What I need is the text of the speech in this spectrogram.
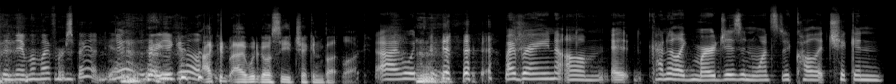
the name of my first band. Yeah, there you go. I could I would go see Chicken Butt Luck. I would. my brain, um, it kind of like merges and wants to call it chicken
